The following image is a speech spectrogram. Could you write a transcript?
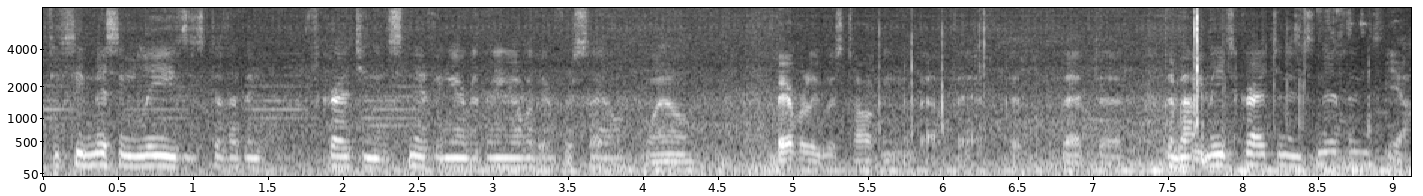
if you see missing leaves, it's because I've been scratching and sniffing everything over there for sale. Well, Beverly was talking about that. That, that uh, About me scratching and sniffing? Yeah,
